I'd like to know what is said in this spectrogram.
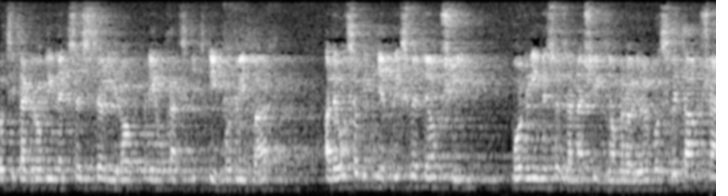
hoci tak robíme cez celý rok pri eucharistických modlitbách, ale osobitne pri Svete Omši modlíme sa za našich zomrelých, lebo Sveta Omša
